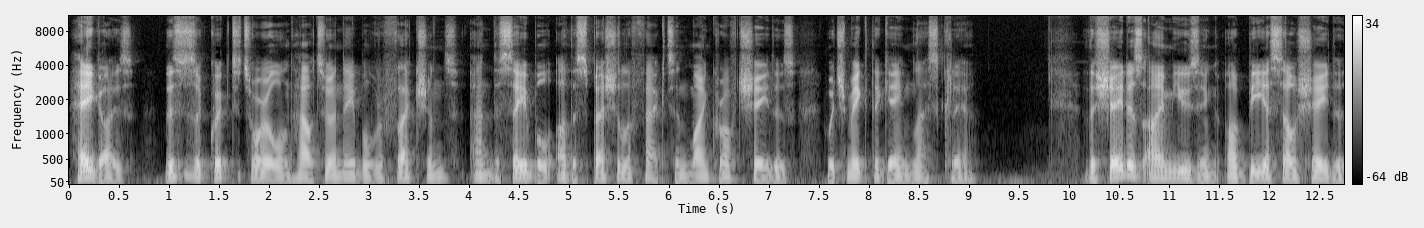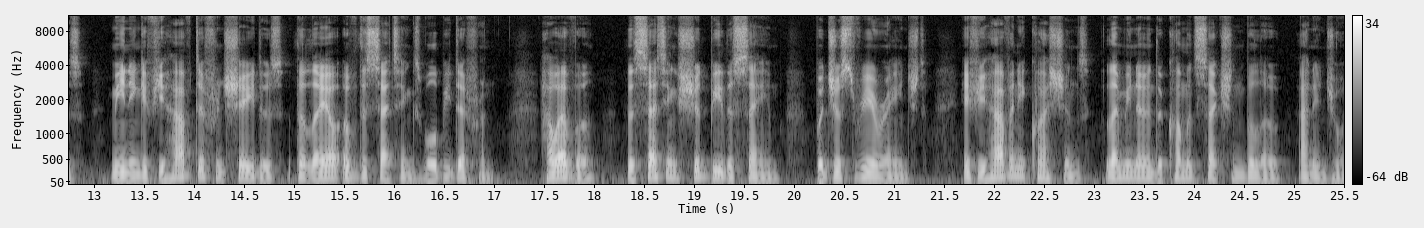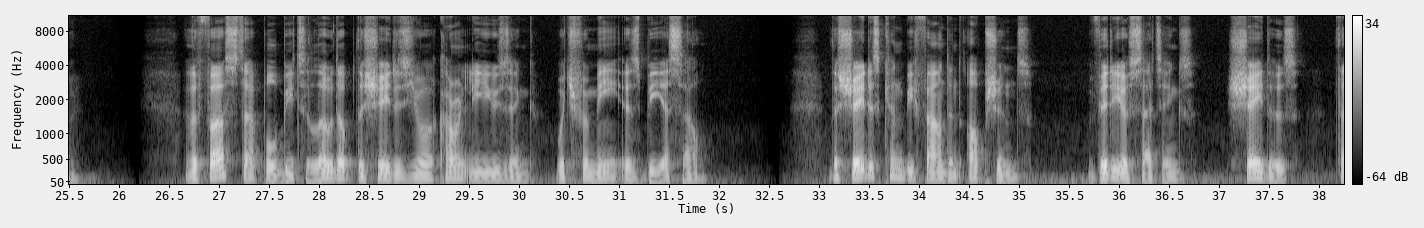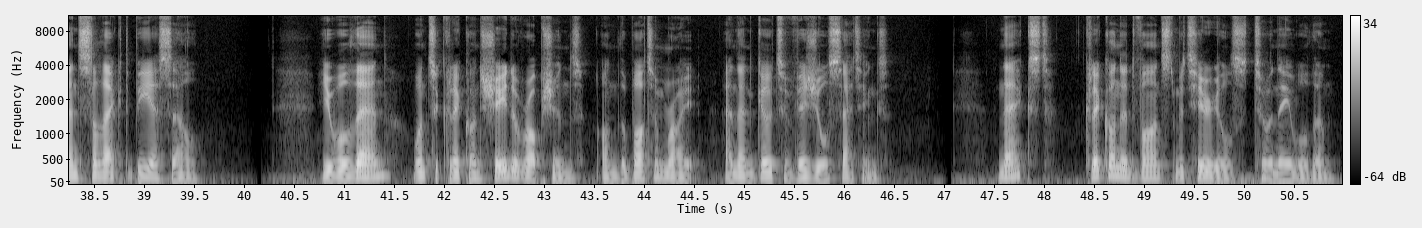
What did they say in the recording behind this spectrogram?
Hey guys, this is a quick tutorial on how to enable reflections and disable other special effects in Minecraft shaders which make the game less clear. The shaders I am using are BSL shaders, meaning if you have different shaders, the layout of the settings will be different. However, the settings should be the same, but just rearranged. If you have any questions, let me know in the comments section below and enjoy. The first step will be to load up the shaders you are currently using, which for me is BSL. The shaders can be found in Options, Video Settings, Shaders, then select BSL. You will then want to click on Shader Options on the bottom right and then go to Visual Settings. Next, click on Advanced Materials to enable them.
